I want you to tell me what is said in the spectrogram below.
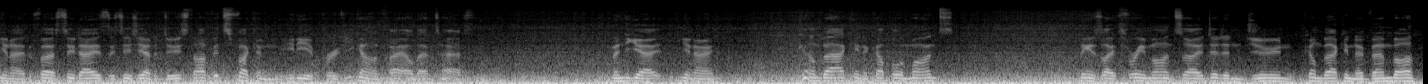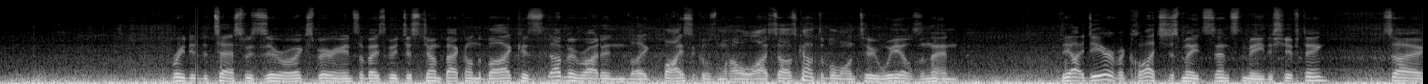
you know the first two days. They teach you how to do stuff. It's fucking idiot proof. You can't fail that test. And then you get you know come back in a couple of months. I think it's like three months. I did it in June. Come back in November redid the test with zero experience. I basically just jumped back on the bike because I've been riding like bicycles my whole life, so I was comfortable on two wheels. And then the idea of a clutch just made sense to me, the shifting. So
